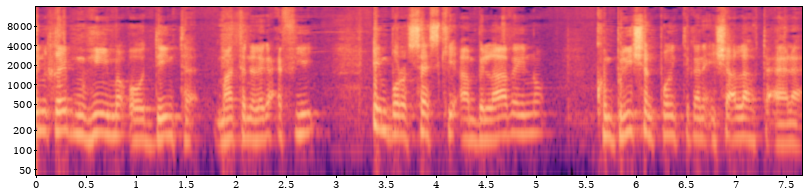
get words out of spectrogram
In qayb muhiima oo deynta maantana laga cafiyey in broseskii aan bilaabayno completion pointigana insha allahu tacaala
